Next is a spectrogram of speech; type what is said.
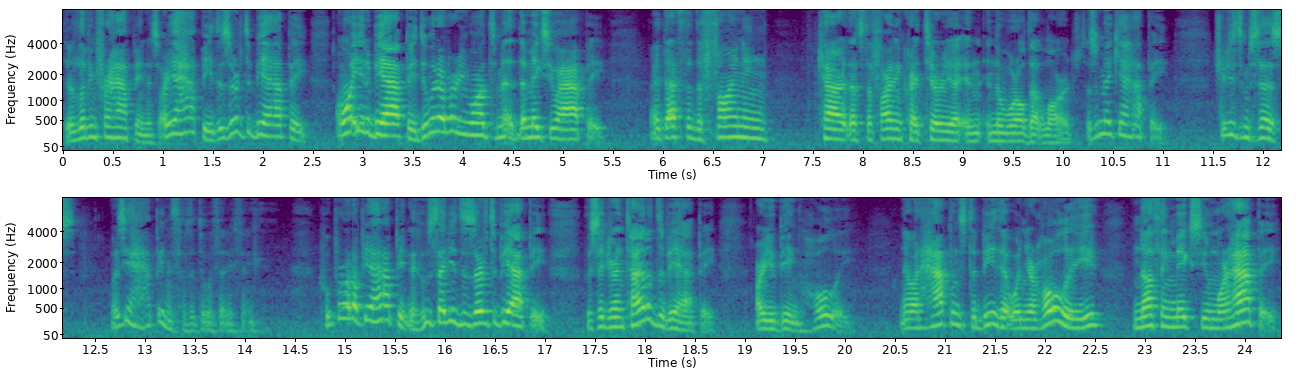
They're living for happiness. Are you happy? You deserve to be happy. I want you to be happy. Do whatever you want to, that makes you happy. Right? That's the defining that's the defining criteria in, in the world at large. Does it make you happy? Judaism says, what does your happiness have to do with anything? Who brought up your happiness? Who said you deserve to be happy? Who said you're entitled to be happy? Are you being holy? Now, it happens to be that when you're holy, nothing makes you more happy.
